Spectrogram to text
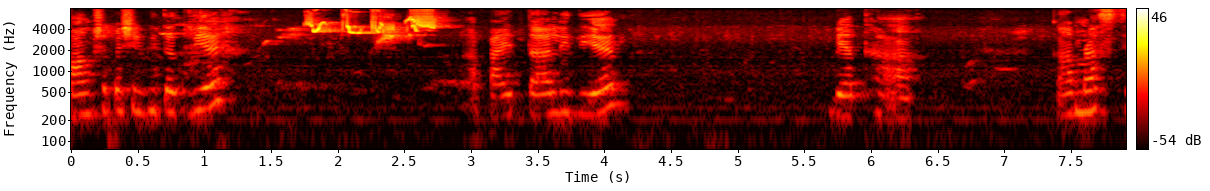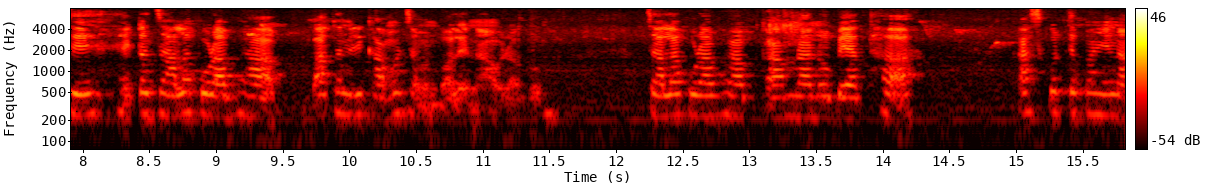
মাংসপেশির ভিতর দিয়ে আর পায়ের তালি দিয়ে ব্যথা কামড়াচ্ছে। একটা জ্বালা পোড়া ভাব, বাতানের কামড় যেমন বলে না ওরকম। জ্বালা পোড়া ভাব, কামড়ানো ব্যথা, কাজ করতে পারি না,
